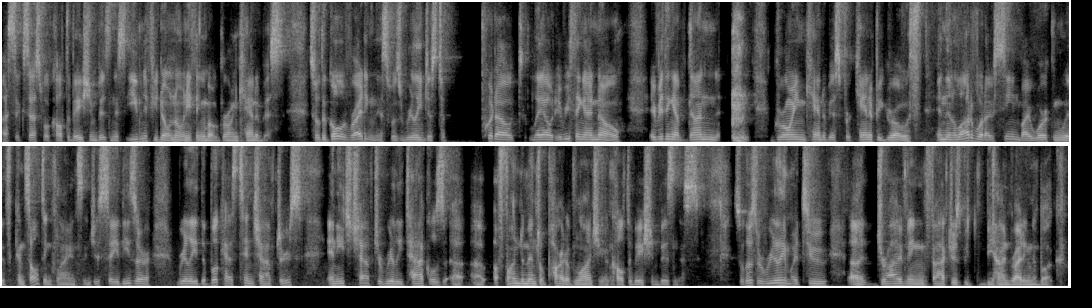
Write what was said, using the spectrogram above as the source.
a successful cultivation business even if you don't know anything about growing cannabis. So the goal of writing this was really just to put out lay out everything i know everything i've done growing cannabis for canopy growth. And then a lot of what i've seen by working with consulting clients and just say these are really the book has 10 chapters and each chapter really tackles a, a, a fundamental part of launching a cultivation business. So those are really my two uh, driving factors be- behind writing the book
